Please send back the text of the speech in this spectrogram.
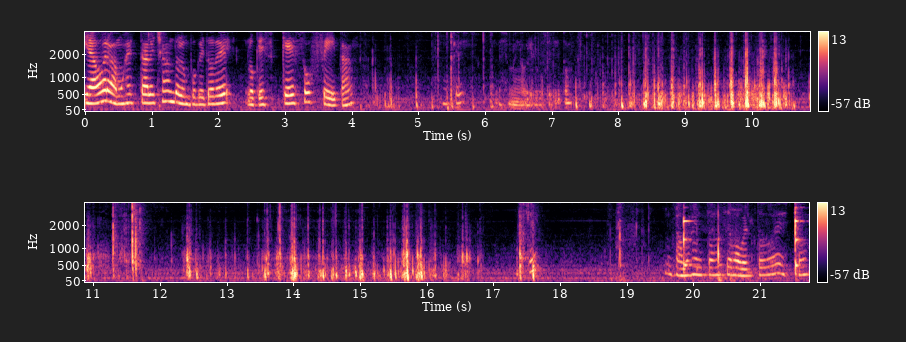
Y ahora vamos a estar echándole un poquito de lo que es queso feta. Ok, déjenme abrir un poquitito. Ok. Vamos entonces a mover todo esto.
